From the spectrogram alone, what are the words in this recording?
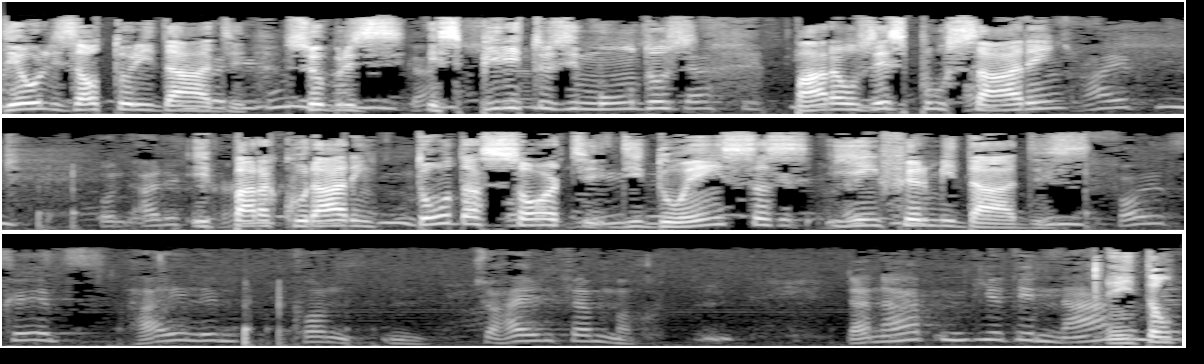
deu-lhes autoridade sobre os espíritos imundos para os expulsarem e para curarem toda sorte de doenças e enfermidades. Então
